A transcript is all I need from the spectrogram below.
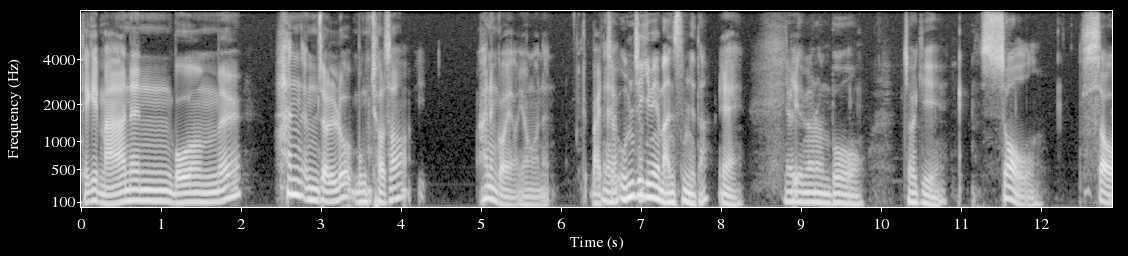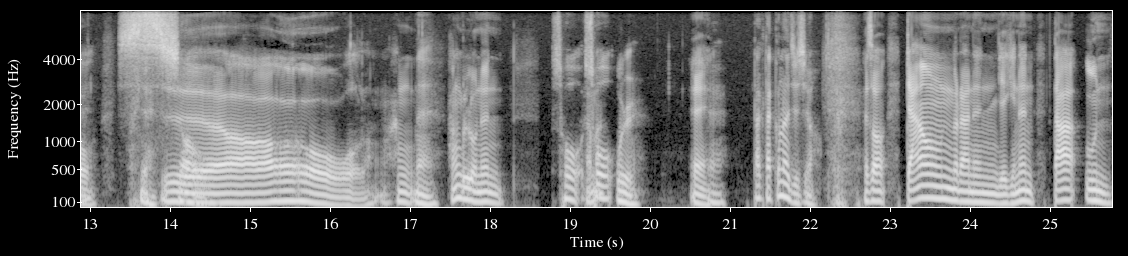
되게 많은 모음을 한 음절로 뭉쳐서 하는 거예요. 영어는 네, 맞죠? 움직임이 많습니다. 예, 예를 들면은 뭐 저기 soul, soul, 예, soul. 한, 네, 한글로는 소 아마- 소울, 예, 네. 딱딱 끊어지죠. 그래서 down라는 얘기는 다운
